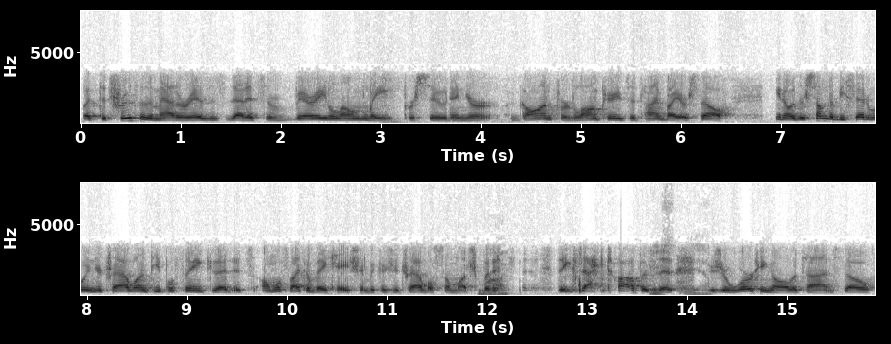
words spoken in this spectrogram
But the truth of the matter is, is that it's a very lonely pursuit, and you're gone for long periods of time by yourself. You know, there's something to be said when you're traveling. People think that it's almost like a vacation because you travel so much, but right. it's the exact opposite yeah. because you're working all the time. So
